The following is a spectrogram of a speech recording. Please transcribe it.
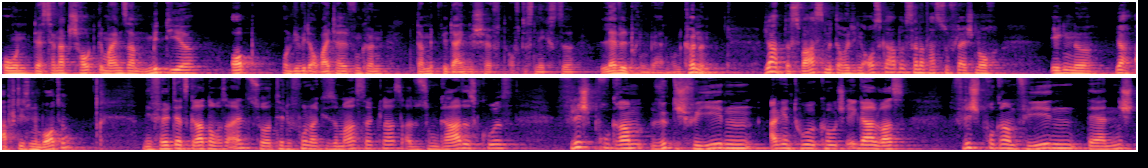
und der Senat schaut gemeinsam mit dir, ob und wie wir dir auch weiterhelfen können, damit wir dein Geschäft auf das nächste Level bringen werden und können. Ja, das war's mit der heutigen Ausgabe. Senat, hast du vielleicht noch irgendeine ja, abschließende Worte? Mir fällt jetzt gerade noch was ein zur Telefonakquise Masterclass, also zum Gratiskurs. Pflichtprogramm wirklich für jeden Agentur, Coach, egal was. Pflichtprogramm für jeden, der nicht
